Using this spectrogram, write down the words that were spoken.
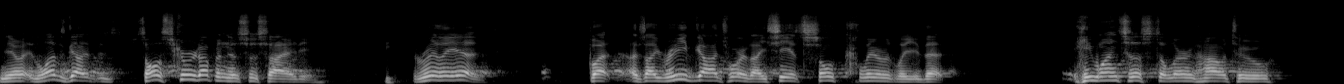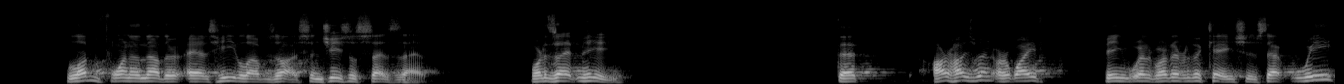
You know, love's got, it's all screwed up in this society. It really is. But as I read God's word, I see it so clearly that He wants us to learn how to love one another as He loves us. And Jesus says that. What does that mean? That our husband or wife, being whatever the case, is that we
